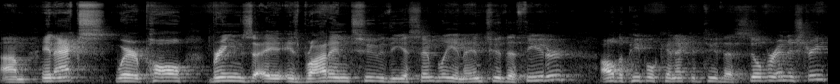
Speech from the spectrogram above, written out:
Um, in Acts, where Paul brings a, is brought into the assembly and into the theater, all the people connected to the silver industry,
